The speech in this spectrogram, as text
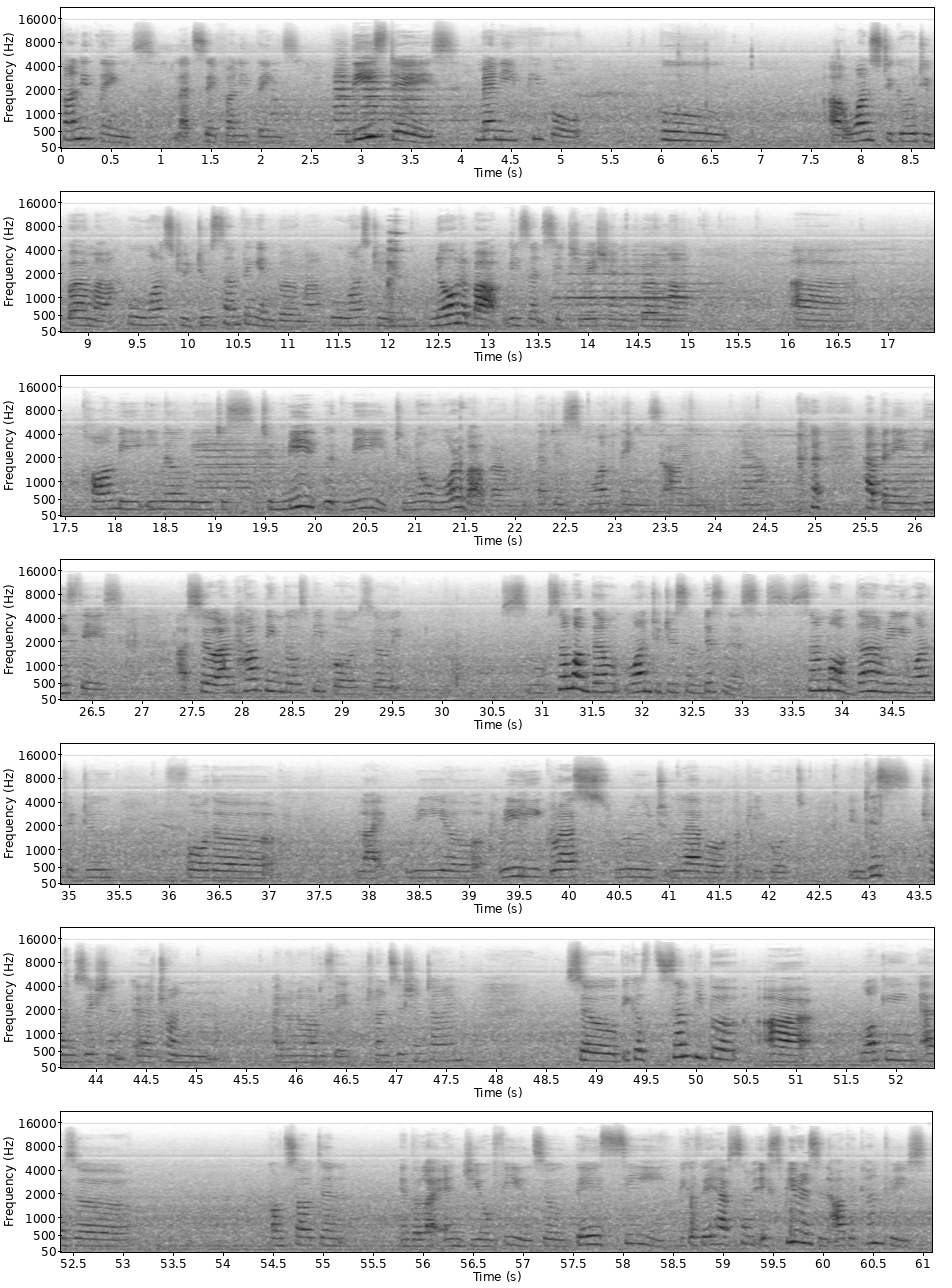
Funny things, let's say funny things. These days, many people who uh, wants to go to Burma, who wants to do something in Burma, who wants to know about recent situation in Burma, uh, call me, email me s- to meet with me to know more about Burma. That is one of things I'm, you know, happening these days. Uh, so I'm helping those people. So it- s- some of them want to do some business. Some of them really want to do for the like real, really grassroots level the people in this transition, uh, tran, I don't know how to say transition time. So because some people are working as a consultant in the like NGO field, so they see because they have some experience in other countries,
